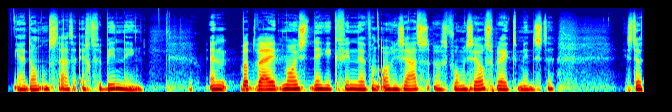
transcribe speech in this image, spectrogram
ja, dan ontstaat er echt verbinding. En wat wij het mooiste, denk ik, vinden van organisaties, voor mezelf spreek tenminste, is dat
